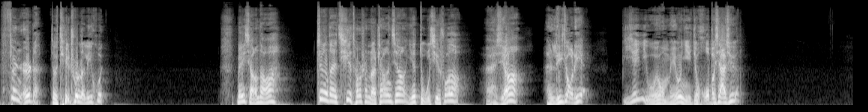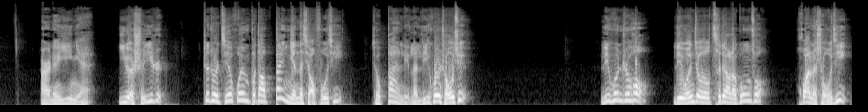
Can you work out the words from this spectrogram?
愤而的就提出了离婚。没想到啊，正在气头上的张江也赌气说道：“哎，行，离就离，别以为我没有你就活不下去。”二零一一年一月十一日，这对结婚不到半年的小夫妻。就办理了离婚手续。离婚之后，李文就辞掉了工作，换了手机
